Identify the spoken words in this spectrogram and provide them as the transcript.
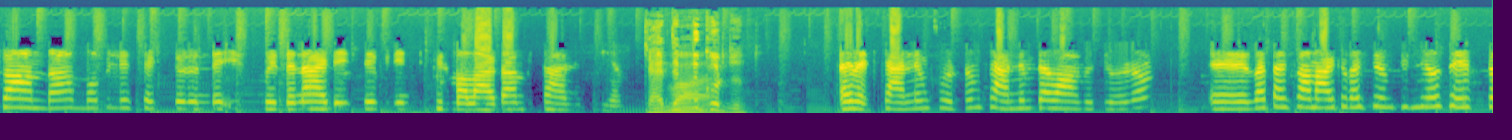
Şu anda mobilya sektöründe İzmir'de neredeyse birinci firmalardan bir tanesiyim. Kendin mi Vay. kurdun? Evet kendim kurdum kendim devam ediyorum. Ee, zaten şu an arkadaşlarım dinliyorsa hepsi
